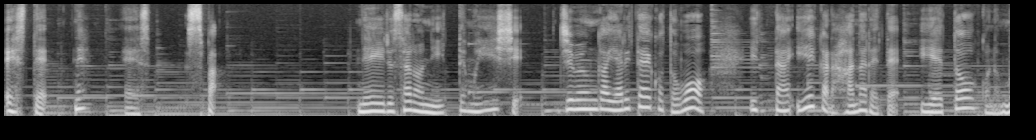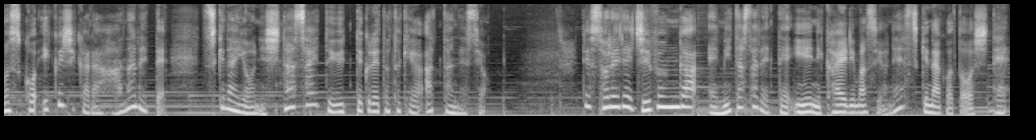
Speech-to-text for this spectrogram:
エステね、えー、スパ。ネイルサロンに行ってもいいし自分がやりたいことを一旦家から離れて家とこの息子育児から離れて好きなようにしなさいと言ってくれた時があったんですよ。でそれで自分が満たされて家に帰りますよね。好きなことをして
